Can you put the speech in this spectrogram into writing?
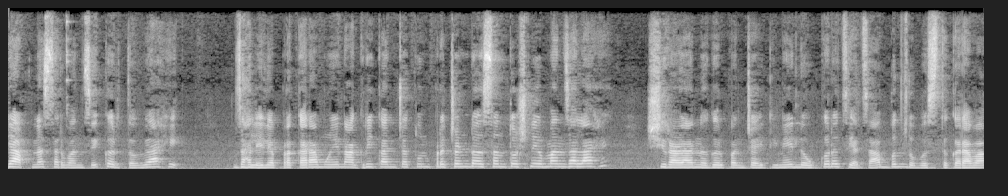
हे आपणा सर्वांचे कर्तव्य आहे. झालेल्या प्रकारामुळे नागरिकांच्यातून प्रचंड असंतोष निर्माण झाला आहे. शिराळा नगरपंचायतीने लवकरच याचा बंदोबस्त करावा.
